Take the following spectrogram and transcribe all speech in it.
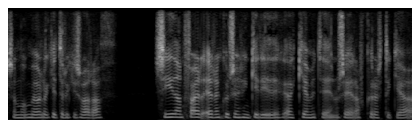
sem þú mögulega getur ekki svarað síðan fær, er einhver sem hringir í þig eða kemur til þín og segir af hverju ert ekki að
